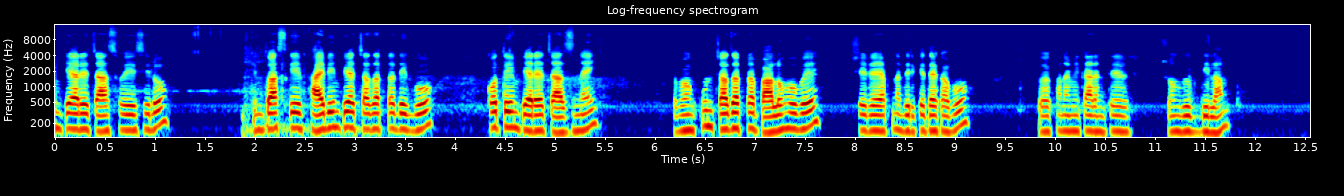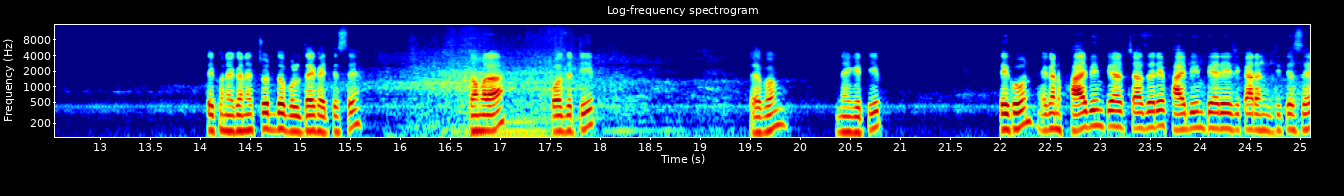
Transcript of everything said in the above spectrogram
এম্পিয়ারে চার্জ হয়েছিল। কিন্তু আজকে ফাইভ এম্পিয়ার চার্জারটা দেখব, কত এম্পিয়ারে চার্জ নেয় এবং কোন চার্জারটা ভালো হবে সেটাই আপনাদেরকে দেখাবো। তো এখন আমি কারেন্টের সংযোগ দিলাম। দেখুন, এখানে চোদ্দ ভোল্ট দেখাইতেছে। তো আমরা পজিটিভ এবং নেগেটিভ দেখুন, এখানে ফাইভ এম্পিয়ার চার্জারে ফাইভ এম্পিয়ারের কারেন্ট দিতেছে,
